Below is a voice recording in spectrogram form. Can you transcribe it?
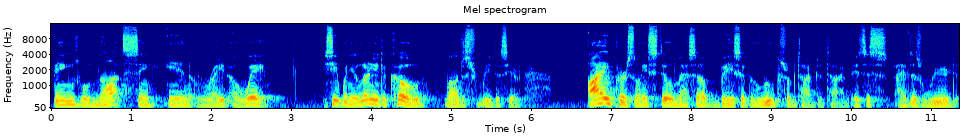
things will not sink in right away. You see, when you're learning to code, well, I'll just read this here. I personally still mess up basic loops from time to time. It's just I have this weird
